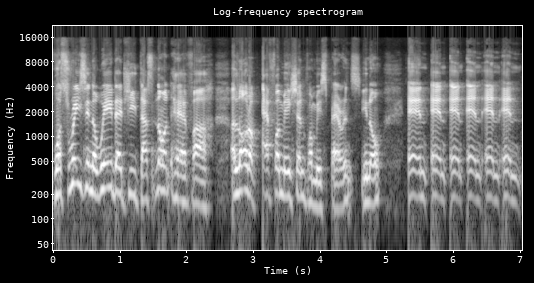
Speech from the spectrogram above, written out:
was raised in a way that he does not have uh, a lot of affirmation from his parents, you know, and and and and and and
